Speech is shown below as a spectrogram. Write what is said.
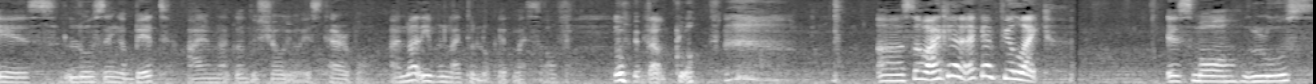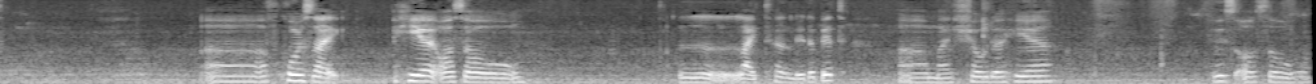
is losing a bit. I'm not going to show you. It's terrible I'm not even like to look at myself without clothes. Uh, so I can I can feel like it's more loose. Uh, of course like here also lighter a little bit. Uh, my shoulder here is also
